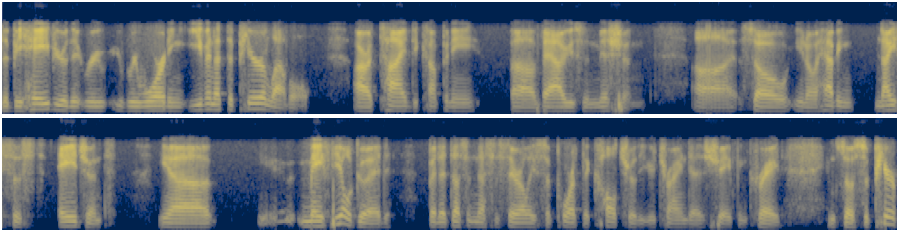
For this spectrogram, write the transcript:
the behavior that re- rewarding, even at the peer level, are tied to company uh, values and mission. Uh, so, you know, having nicest agent uh, may feel good, but it doesn't necessarily support the culture that you're trying to shape and create. And so, so peer,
